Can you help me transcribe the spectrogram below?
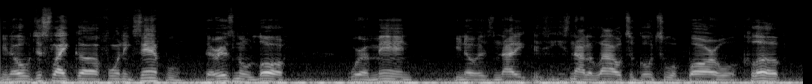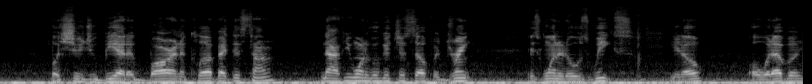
You know, just like uh, for an example, there is no law where a man, you know, is not he's not allowed to go to a bar or a club. But should you be at a bar and a club at this time? Now, if you want to go get yourself a drink, it's one of those weeks, you know, or whatever.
